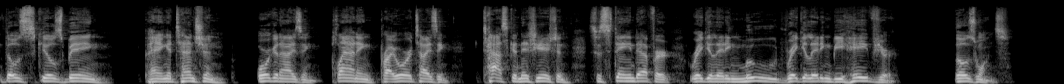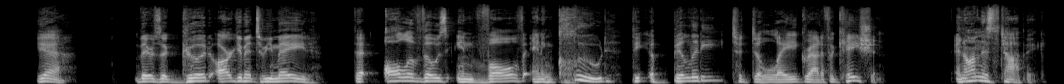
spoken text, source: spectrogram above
Those skills being paying attention, organizing, planning, prioritizing, task initiation, sustained effort, regulating mood, regulating behavior. Those ones. Yeah, there's a good argument to be made that all of those involve and include the ability to delay gratification. And on this topic,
